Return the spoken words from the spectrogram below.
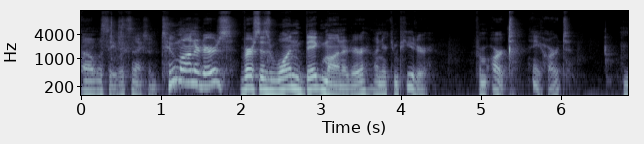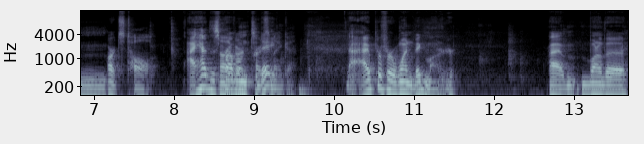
oh, let's see, what's the next one? Two monitors versus one big monitor on your computer from Art. Hey, Art. Hmm. Art's tall. I had this I like problem Art- today. I I prefer one big monitor. I one of the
